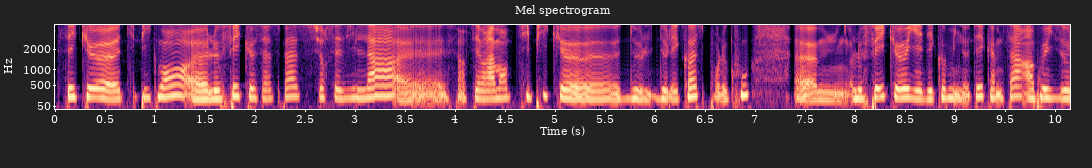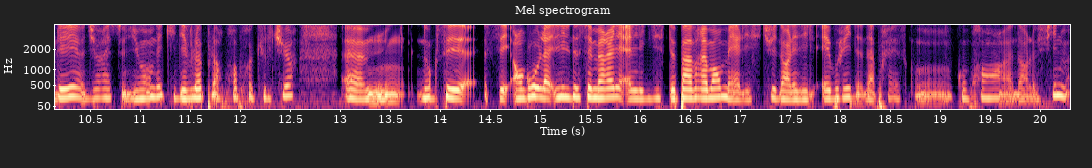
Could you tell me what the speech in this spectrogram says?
c'est que euh, typiquement, euh, le fait que ça se passe sur ces îles-là, euh, c'est vraiment typique euh, de, de l'Écosse pour le coup. Euh, le fait qu'il y ait des communautés comme ça, un peu isolées euh, du reste du monde et qui développent leur propre culture. Donc, c'est en gros, l'île de Summerhill, elle n'existe pas vraiment, mais elle est située dans les îles Hébrides, d'après ce qu'on comprend euh, dans le film.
